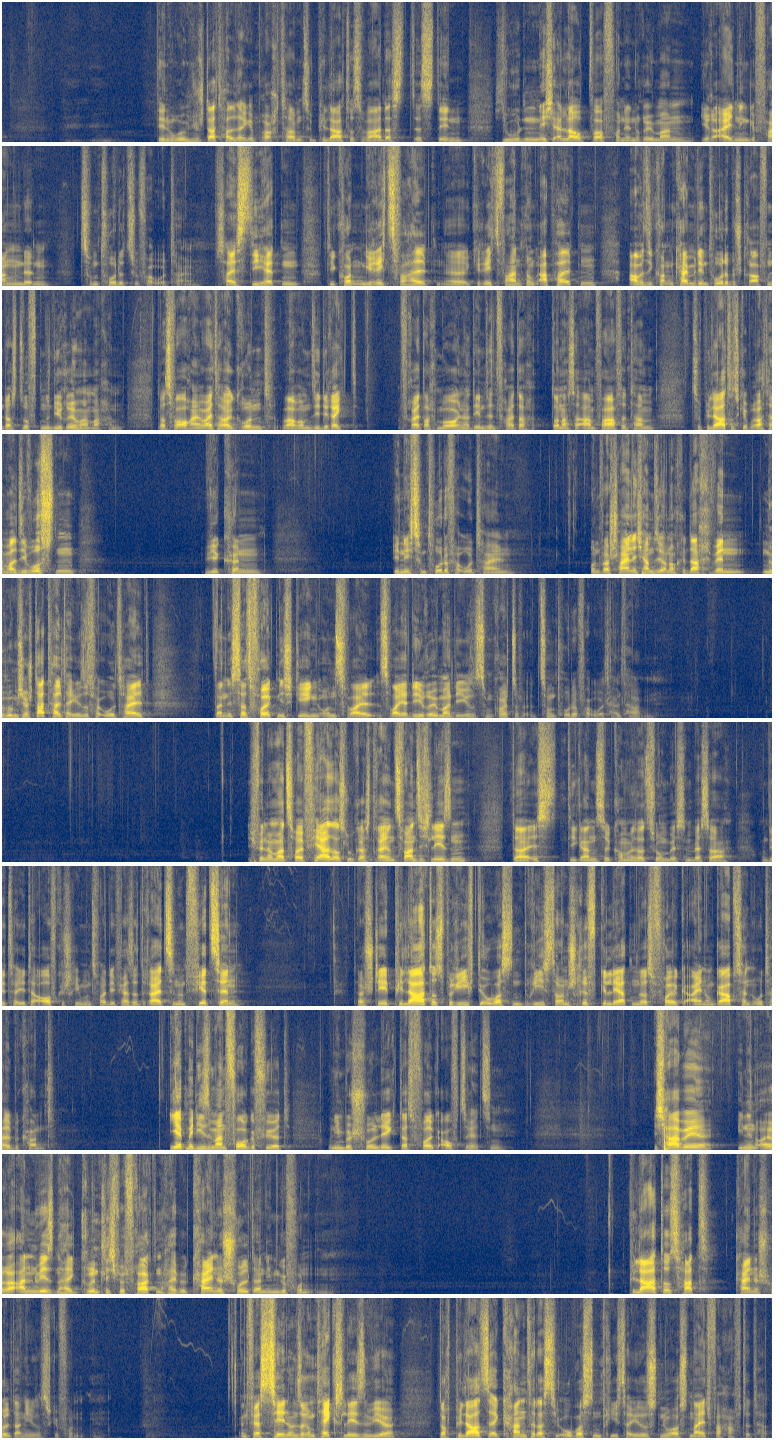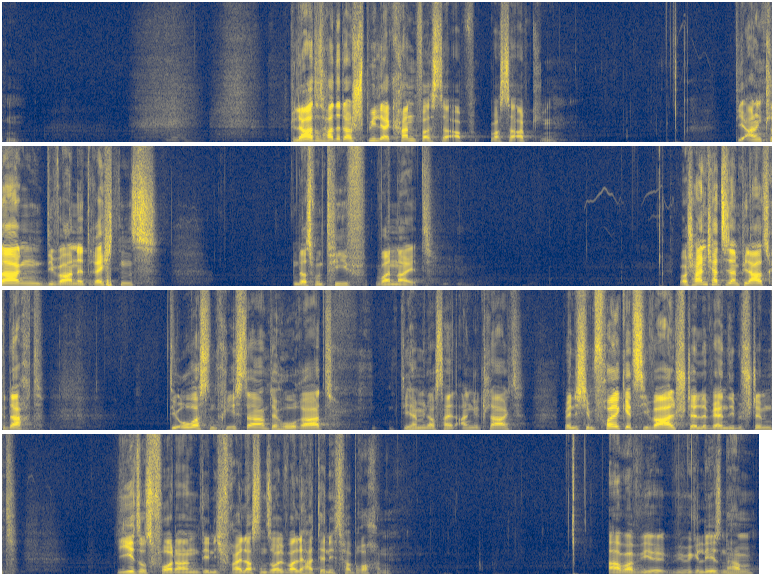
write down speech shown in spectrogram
den römischen Statthalter gebracht haben zu Pilatus, war, dass es den Juden nicht erlaubt war, von den Römern ihre eigenen Gefangenen zum Tode zu verurteilen. Das heißt, die hätten, die konnten äh, Gerichtsverhandlungen abhalten, aber sie konnten keinen mit dem Tode bestrafen. Das durften nur die Römer machen. Das war auch ein weiterer Grund, warum sie direkt Freitagmorgen, nachdem sie den Freitag, Donnerstagabend verhaftet haben, zu Pilatus gebracht haben, weil sie wussten, wir können ihn nicht zum Tode verurteilen. Und wahrscheinlich haben sie auch noch gedacht, wenn ein römischer Statthalter Jesus verurteilt, dann ist das Volk nicht gegen uns, weil es war ja die Römer, die Jesus zum, Kreuz, zum Tode verurteilt haben. Ich will nochmal zwei Verse aus Lukas 23 lesen. Da ist die ganze Konversation ein bisschen besser und detaillierter aufgeschrieben, und zwar die Verse 13 und 14. Da steht, Pilatus berief die obersten Priester und Schriftgelehrten und das Volk ein und gab sein Urteil bekannt. Ihr habt mir diesen Mann vorgeführt und ihn beschuldigt, das Volk aufzuhetzen. Ich habe ihn in eurer Anwesenheit gründlich befragt und habe keine Schuld an ihm gefunden. Pilatus hat keine Schuld an Jesus gefunden. In Vers 10 in unserem Text lesen wir, doch Pilatus erkannte, dass die obersten Priester Jesus nur aus Neid verhaftet hatten. Pilatus hatte das Spiel erkannt, was da, ab, was da abging. Die Anklagen, die waren nicht rechtens und das Motiv war Neid. Wahrscheinlich hat sich dann Pilatus gedacht, die obersten Priester, der Hohe Rat, die haben ihn aus Neid angeklagt. Wenn ich dem Volk jetzt die Wahl stelle, werden sie bestimmt Jesus fordern, den ich freilassen soll, weil er hat ja nichts verbrochen. Aber wie, wie wir gelesen haben,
